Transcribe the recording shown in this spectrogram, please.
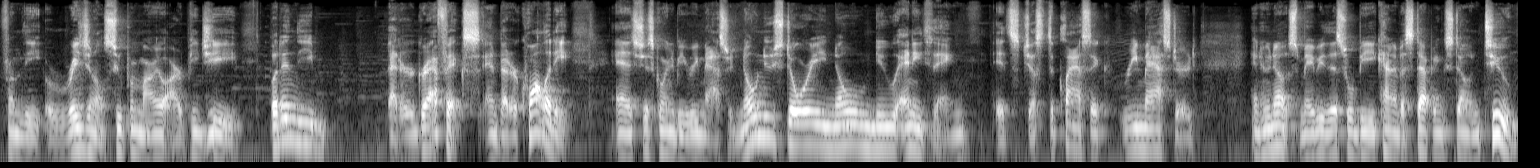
from the original Super Mario RPG, but in the better graphics and better quality. And it's just going to be remastered. No new story, no new anything. It's just a classic remastered. And who knows, maybe this will be kind of a stepping stone to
